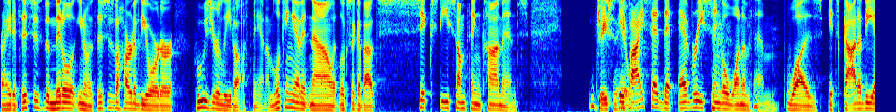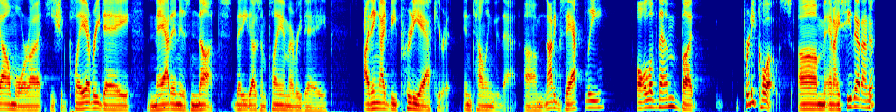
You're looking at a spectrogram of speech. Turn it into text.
right? If this is the middle, you know, if this is the heart of the order, who's your leadoff man? I'm looking at it now. It looks like about 60 something comments. Jason. If I said that every single one of them was, it's got to be Almora. He should play every day. Maddon is nuts that he doesn't play him every day. I think I'd be pretty accurate in telling you that. Um, not exactly all of them, but pretty close. Um, and I see that on yeah.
